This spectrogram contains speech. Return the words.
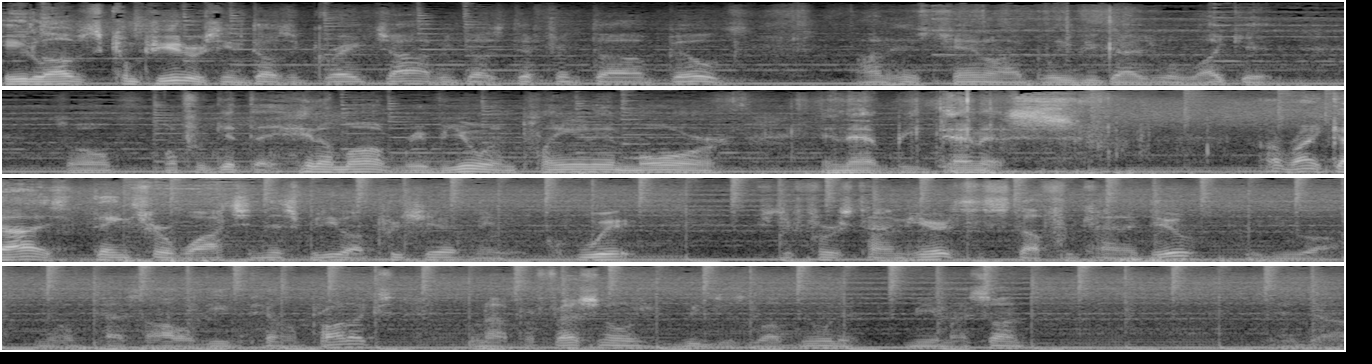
he loves computers. He does a great job. He does different uh, builds on his channel. I believe you guys will like it. So don't forget to hit him up, reviewing, playing in more, and that'd be Dennis. All right, guys. Thanks for watching this video. I appreciate it. Made it quick. If it's your first time here, it's the stuff we kind of do. We do, uh, you know, test auto detailing products. We're not professionals. We just love doing it. Me and my son. And uh,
